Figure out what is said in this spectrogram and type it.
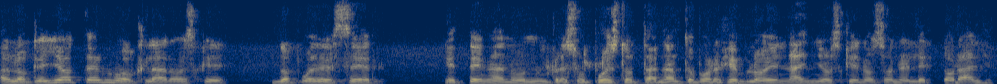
lo que yo tengo claro es que no puede ser que tengan un presupuesto tan alto, por ejemplo, en años que no son electorales.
